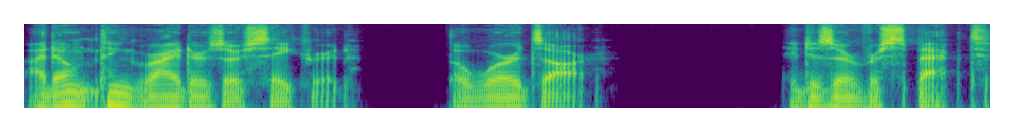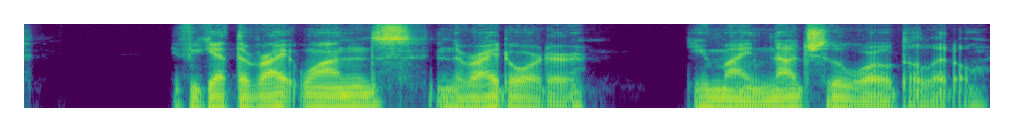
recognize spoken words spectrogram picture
I don't think writers are sacred, but words are. They deserve respect if you get the right ones in the right order, you might nudge the world a little,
